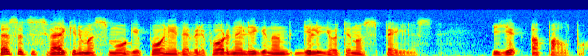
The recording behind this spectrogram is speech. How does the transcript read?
Tas atsisveikinimas smogė poniai de Vilfor nelyginant giljotinos peilis. Ji apalpo.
